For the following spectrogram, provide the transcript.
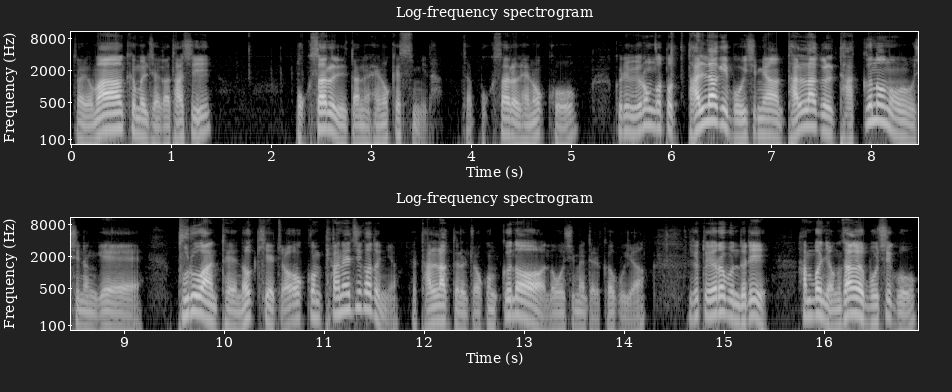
자, 요만큼을 제가 다시 복사를 일단은 해 놓겠습니다. 자, 복사를 해 놓고 그리고 이런 것도 단락이 보이시면 단락을 다 끊어 놓으시는 게 부루한테 넣기에 조금 편해지거든요. 단락들을 조금 끊어 놓으시면 될 거고요. 이것도 여러분들이 한번 영상을 보시고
